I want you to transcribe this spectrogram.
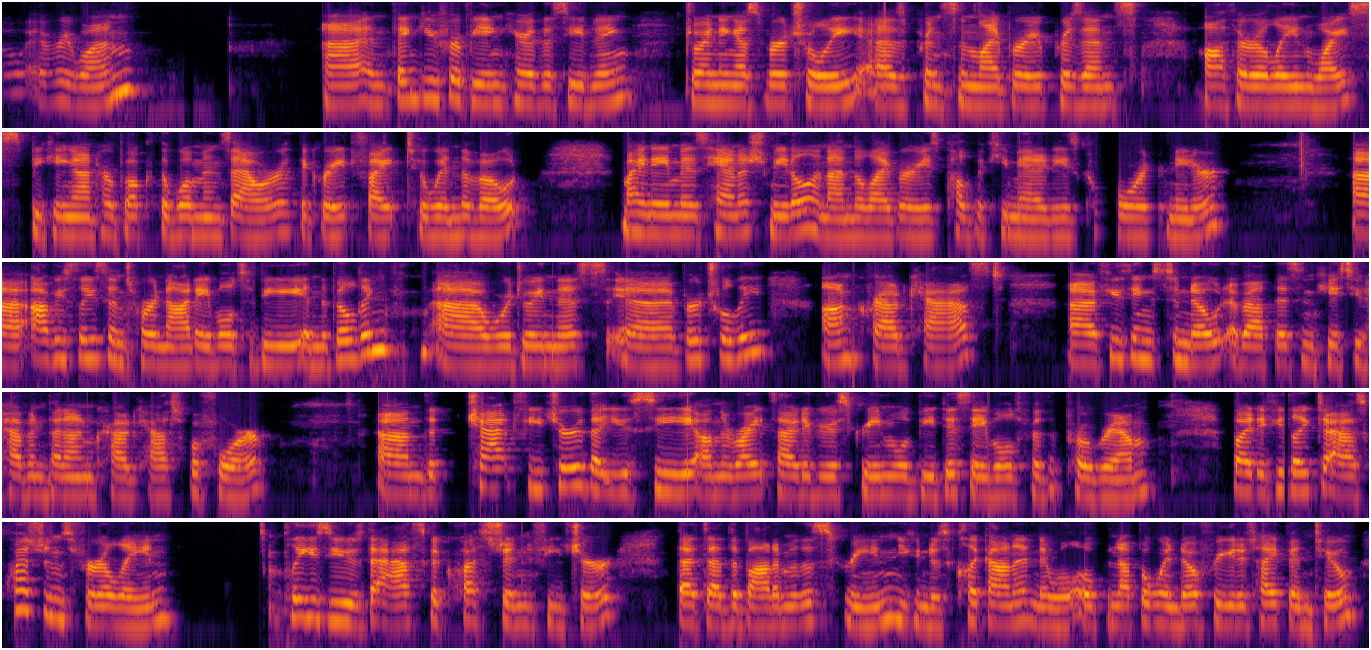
Hello, everyone. Uh, and thank you for being here this evening, joining us virtually as Princeton Library presents author Elaine Weiss speaking on her book, The Woman's Hour The Great Fight to Win the Vote. My name is Hannah Schmiedel, and I'm the library's Public Humanities Coordinator. Uh, obviously, since we're not able to be in the building, uh, we're doing this uh, virtually on Crowdcast. Uh, a few things to note about this in case you haven't been on Crowdcast before. Um, the chat feature that you see on the right side of your screen will be disabled for the program. But if you'd like to ask questions for Elaine, please use the Ask a Question feature that's at the bottom of the screen. You can just click on it and it will open up a window for you to type into.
